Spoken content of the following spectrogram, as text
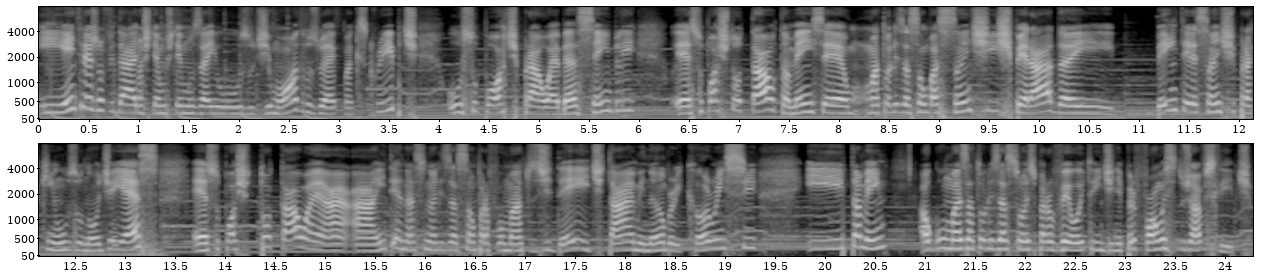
E entre as novidades nós temos, temos aí o uso de módulos do ECMAScript, o suporte para WebAssembly, é, suporte total também, isso é uma atualização bastante esperada e bem interessante para quem usa o Node.js, é, suporte total à, internacionalização para formatos de date, time, number e currency, e também algumas atualizações para o V8 Engine Performance do JavaScript.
